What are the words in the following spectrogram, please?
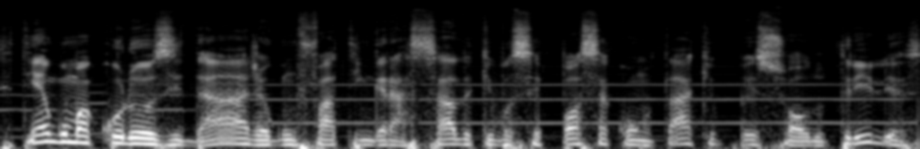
você tem alguma curiosidade, algum fato engraçado que você possa contar aqui pro pessoal do Trilhas?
